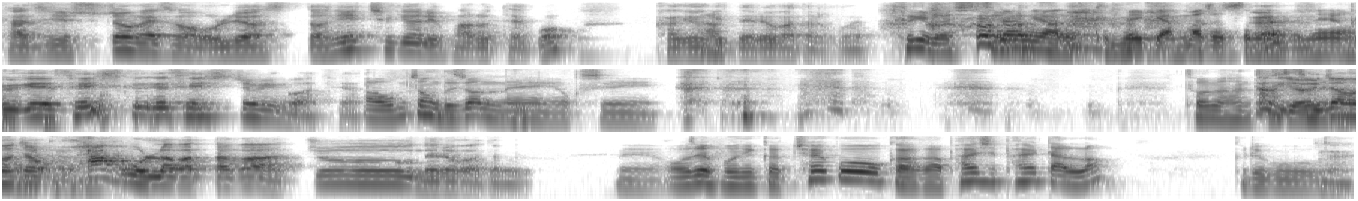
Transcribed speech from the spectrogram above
다시 수정해서 올렸더니 체결이 바로 되고 가격이 아. 내려가더라고요. 그게 몇 시쯤? 수량이랑 금액이 안 맞았었나 보네요. 그게 3시, 그게 3시쯤인 것 같아요. 아, 엄청 늦었네, 역시. 저는 한딱 2시쯤 열자마자. 확 올라갔다가 쭉 내려가더라고요. 네, 어제 보니까 최고가가 88달러? 그리고 네.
